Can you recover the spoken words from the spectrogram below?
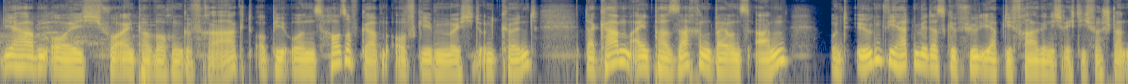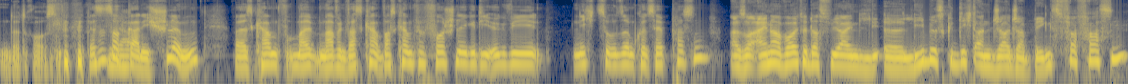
Wir haben euch vor ein paar Wochen gefragt, ob ihr uns Hausaufgaben aufgeben möchtet und könnt. Da kamen ein paar Sachen bei uns an und irgendwie hatten wir das Gefühl, ihr habt die Frage nicht richtig verstanden da draußen. Das ist auch Ja. gar nicht schlimm, weil es kam, Mal- Marvin, was kam, was kam für Vorschläge, die irgendwie nicht zu unserem Konzept passen? Also einer wollte, dass wir ein äh, Liebesgedicht an Jaja Binks verfassen.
